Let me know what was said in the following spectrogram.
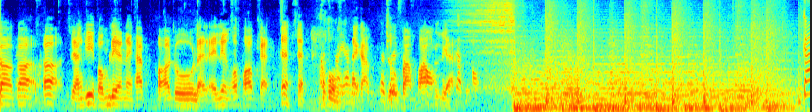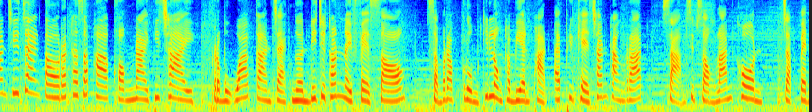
ก็ก็ก็อย่างที่ผมเรียนนะครับ ขอดูหลาย ๆ เรื่องพร้อมๆกันครับผมนะครับดูความพร้อมทุกอย่างการชี้แจงต่อรัฐสภาของนายพิชัย ระบุว่าการแจกเงินดิจิทัลในเฟส 2 สำหรับกลุ่มที่ลงทะเบียนผ่านแอปพลิเคชันทางรัฐ 32 ล้านคน จะเป็น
